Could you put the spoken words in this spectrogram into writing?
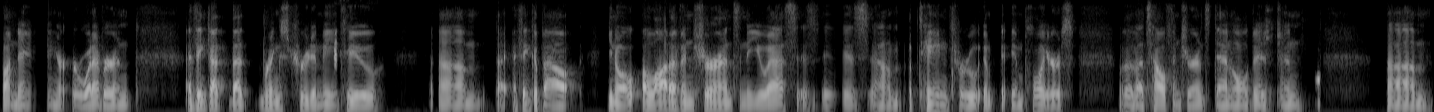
funding or, or, whatever. And I think that that rings true to me too. Um, I think about, you know, a lot of insurance in the U.S. is is um, obtained through em employers, whether that's health insurance, dental, vision. Um,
